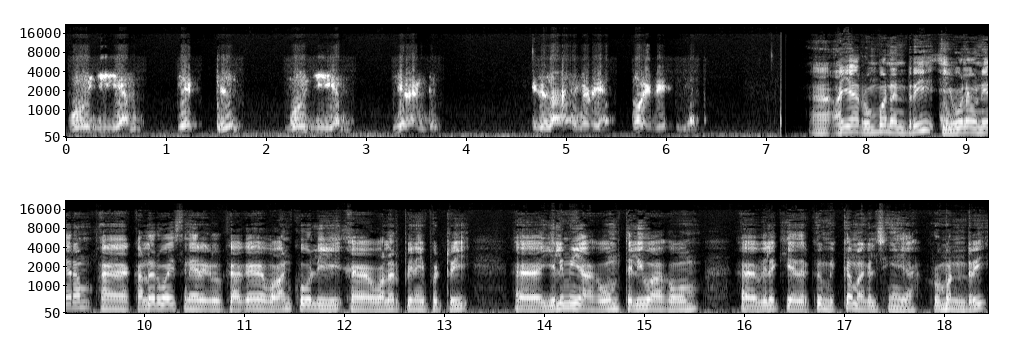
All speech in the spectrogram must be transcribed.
பூஜ்ஜியம் எட்டு பூஜ்ஜியம் இரண்டு. இதுதான் என்னுடைய தொலைபேசி எண். ஐயா ரொம்ப நன்றி. இவ்வளவு நேரம் கலர் வாய்ஸ் நேர்களுக்காக வான்கோழி வளர்ப்பினை பற்றி எளிமையாகவும் தெளிவாகவும் விளக்கியதற்கு மிக்க மகிழ்ச்சிங்க ஐயா. ரொம்ப நன்றி.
